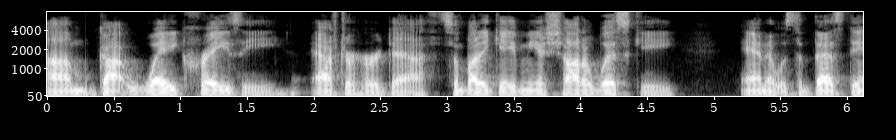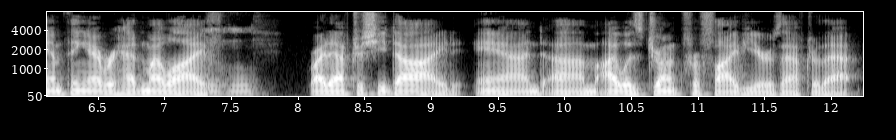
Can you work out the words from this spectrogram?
um, got way crazy after her death. Somebody gave me a shot of whiskey, and it was the best damn thing I ever had in my life Mhm. right after she died, and um, I was drunk for five years after that.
